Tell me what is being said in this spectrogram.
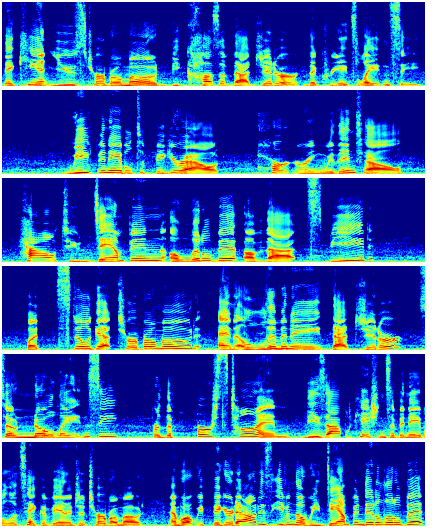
they can't use turbo mode because of that jitter that creates latency. We've been able to figure out, partnering with Intel, how to dampen a little bit of that speed, but still get turbo mode and eliminate that jitter, so no latency, for the first time, these applications have been able to take advantage of turbo mode. And what we figured out is even though we dampened it a little bit,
